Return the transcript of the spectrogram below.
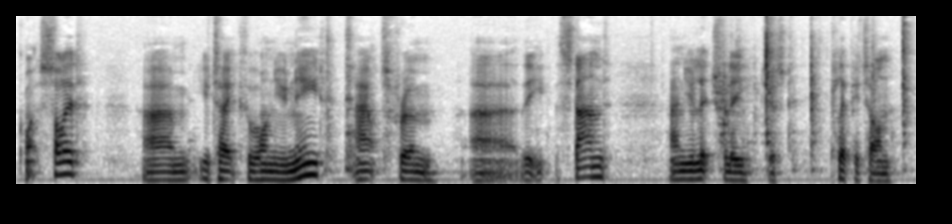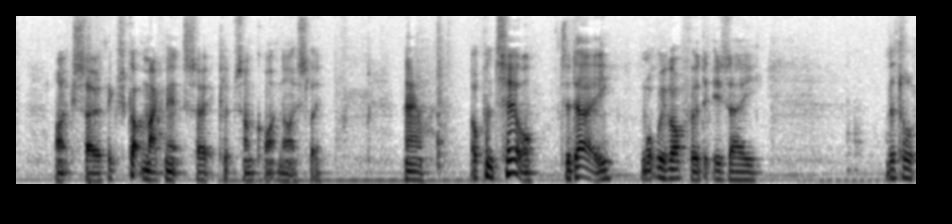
quite solid. Um, you take the one you need out from uh, the stand and you literally just clip it on like so. It's got magnets so it clips on quite nicely. Now up until today what we've offered is a little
